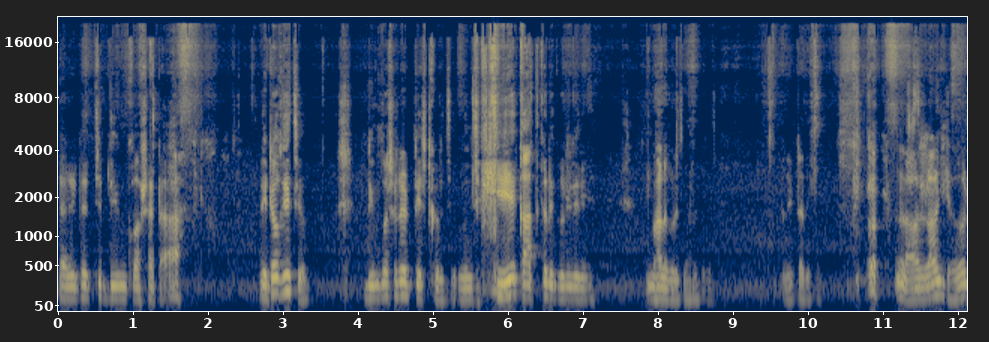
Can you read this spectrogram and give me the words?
আর এটা হচ্ছে ডিম কষাটা। এটাও খেয়েছো? ডিম কষাটা টেস্ট করেছে। বলছে খেয়ে কাত করে ঘুরি রেখেছে ভালো করেছে ভালো করেছে। আর এটা দেখি। লাল লাল ঝোল।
